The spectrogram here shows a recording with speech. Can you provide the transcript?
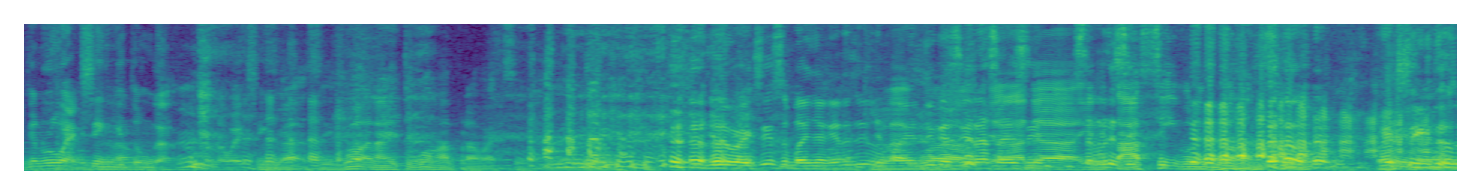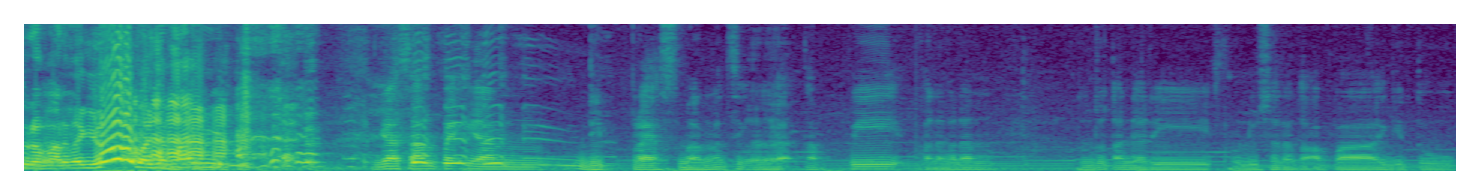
Kan lu waxing gitu enggak? Pernah waxing Enggak sih, gua, nah itu gue nggak pernah waxing. Gila waxing sebanyak itu sih lumayan juga sih rasanya sih. Seru sih. gua waxing itu sudah hari lagi, oh banyak lagi. nggak sampai yang depres banget sih enggak tapi kadang-kadang tuntutan dari produser atau apa gitu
